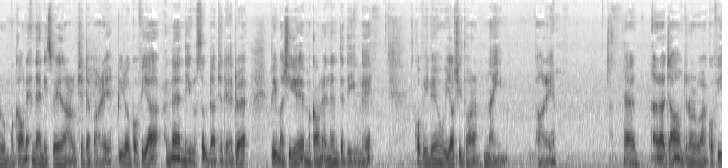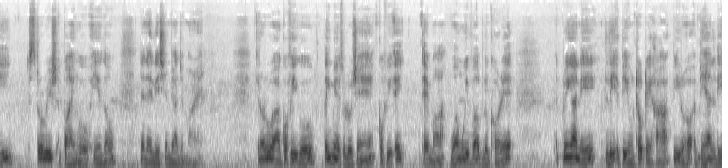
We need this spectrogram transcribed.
တို့မကောင်းတဲ့အနက်နေဆွဲတာတို့ဖြစ်တတ်ပါတယ်ပြီးတော့ coffee ကအနက်နေကိုစုပ်တာဖြစ်တဲ့အတွက်ဘေးမှာရှိတဲ့မကောင်းတဲ့အနက်တက်တွေကိုလည်း coffee တွင်းကိုရောက်ရှိသွားနိုင်ပါတယ်အဲအဲ့ဒါကြောင့်ကျွန်တော်တို့က coffee storage အပိုင်းကိုအရင်ဆုံးနည်းနည်းလေးရှင်းပြကြပါတယ် ကျွန်တော်တို့က coffee ကိုသိမ့်မယ်ဆိုလို့ရှိရင် coffee 8ထဲမှာ one way valve လို့ခေါ်တဲ့အတွင်းကနေလေအပြင်ကိုထုတ်တဲ့ဟာပြီးတော့အပြင်ကလေ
